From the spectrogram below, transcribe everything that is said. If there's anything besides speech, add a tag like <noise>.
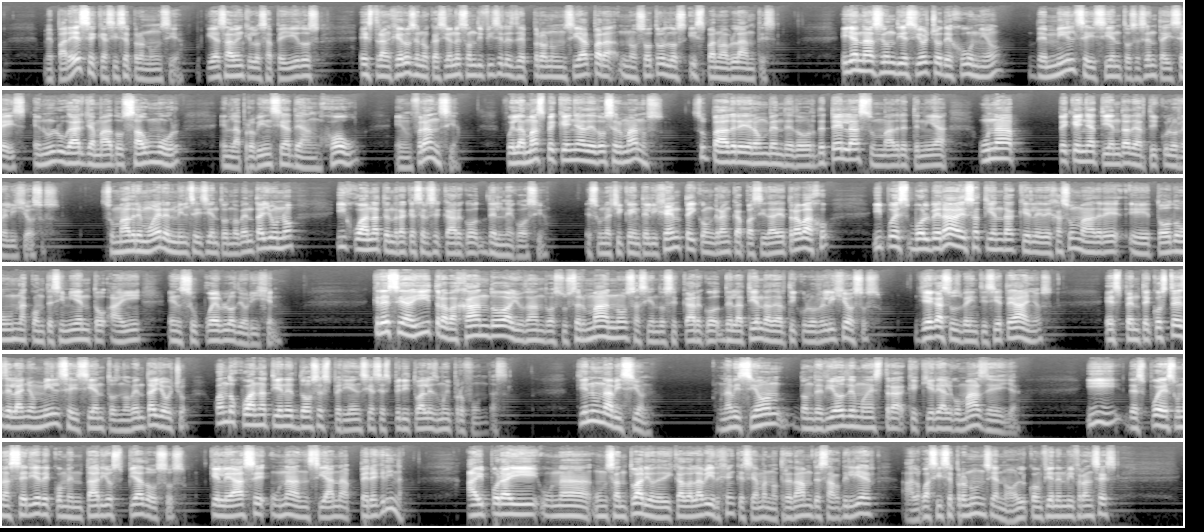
Me parece que así se pronuncia, ya saben que los apellidos extranjeros en ocasiones son difíciles de pronunciar para nosotros los hispanohablantes. Ella nace un 18 de junio de 1666 en un lugar llamado Saumur, en la provincia de Anjou, en Francia. Fue la más pequeña de dos hermanos. Su padre era un vendedor de telas, su madre tenía una pequeña tienda de artículos religiosos. Su madre muere en 1691 y Juana tendrá que hacerse cargo del negocio. Es una chica inteligente y con gran capacidad de trabajo y pues volverá a esa tienda que le deja su madre eh, todo un acontecimiento ahí en su pueblo de origen. Crece ahí trabajando, ayudando a sus hermanos, haciéndose cargo de la tienda de artículos religiosos. Llega a sus 27 años, es Pentecostés del año 1698 cuando Juana tiene dos experiencias espirituales muy profundas. Tiene una visión, una visión donde Dios le muestra que quiere algo más de ella. Y después una serie de comentarios piadosos que le hace una anciana peregrina. Hay por ahí un santuario dedicado a la Virgen que se llama Notre Dame de Sardillier, algo así se pronuncia, no confíen en mi francés.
